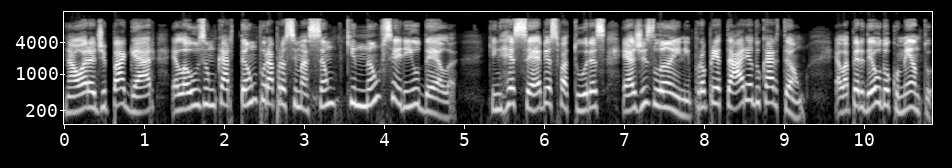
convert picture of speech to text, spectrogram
Na hora de pagar, ela usa um cartão por aproximação que não seria o dela. Quem recebe as faturas é a Gislaine, proprietária do cartão. Ela perdeu o documento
